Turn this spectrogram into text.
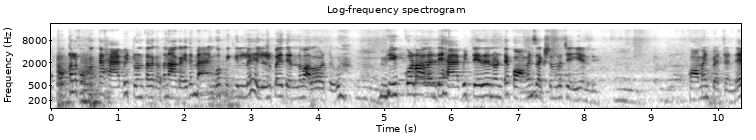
ఒక్కొక్కరికి ఒక్కొక్క హ్యాబిట్ ఉంటుంది కదా నాకైతే మ్యాంగో పికిల్లో ఎల్లుల్లిపాయ తినడం అలవాటు. మీకు కూడా అలాంటి హ్యాబిట్ ఏదైనా ఉంటే కామెంట్ సెక్షన్లో చేయండి కామెంట్ పెట్టండి.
